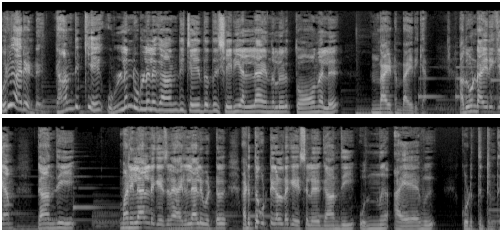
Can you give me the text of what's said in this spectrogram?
ഒരു കാര്യമുണ്ട്. ഗാന്ധിക്ക് ഉള്ളിന്റെ ഉള്ളിൽ ഗാന്ധി ചെയ്തത് ശരിയല്ല എന്നുള്ളൊരു തോന്നൽ ഉണ്ടായിട്ടുണ്ടായിരിക്കാം. അതുകൊണ്ടായിരിക്കാം ഗാന്ധി മണിലാലിന്റെ കേസിൽ ഹരിലാൽ വിട്ട് അടുത്ത കുട്ടികളുടെ കേസിൽ ഗാന്ധി ഒന്ന് അയവ് കൊടുത്തിട്ടുണ്ട്.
